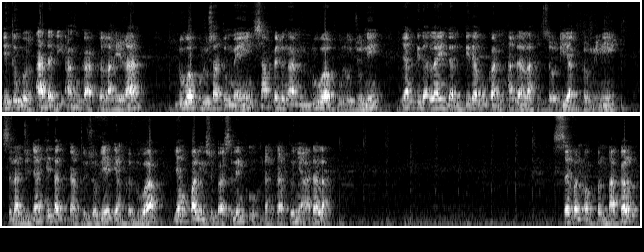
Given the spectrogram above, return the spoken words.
itu berada di angka kelahiran 21 Mei sampai dengan 20 Juni yang tidak lain dan tidak bukan adalah zodiak Gemini. Selanjutnya kita ke kartu zodiak yang kedua yang paling suka selingkuh dan kartunya adalah Seven of Pentacle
